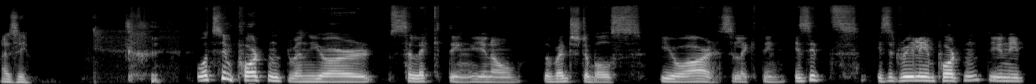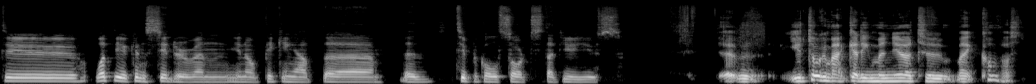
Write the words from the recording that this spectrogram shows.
I see. What's important when you're selecting, you know, the vegetables you are selecting? Is it is it really important? Do you need to? What do you consider when you know picking out the the typical sorts that you use? Um, you're talking about getting manure to make compost.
